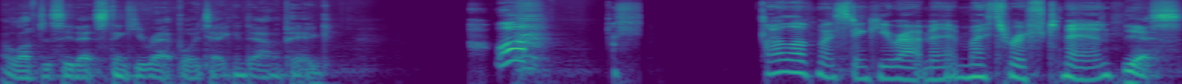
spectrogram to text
I love to see that stinky rat boy taking down a peg. Well, I love my stinky rat man, my thrift man, Yes.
